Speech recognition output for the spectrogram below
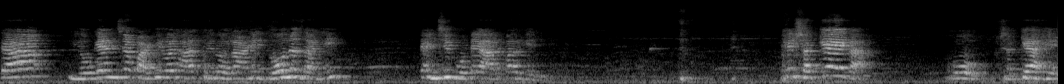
त्या योग्यांच्या पाठीवर हात फिरवला आणि दोन जागी त्यांची बोटे आरपार गेली. हे शक्य आहे का? हो शक्य आहे.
